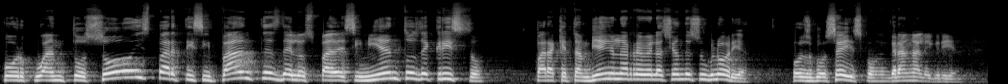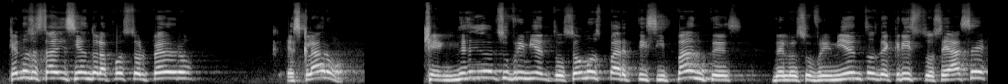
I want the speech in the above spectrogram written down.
por cuanto sois participantes de los padecimientos de Cristo, para que también en la revelación de su gloria os gocéis con gran alegría. ¿Qué nos está diciendo el apóstol Pedro? Es claro que en medio del sufrimiento somos participantes de los sufrimientos de Cristo. Se hace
